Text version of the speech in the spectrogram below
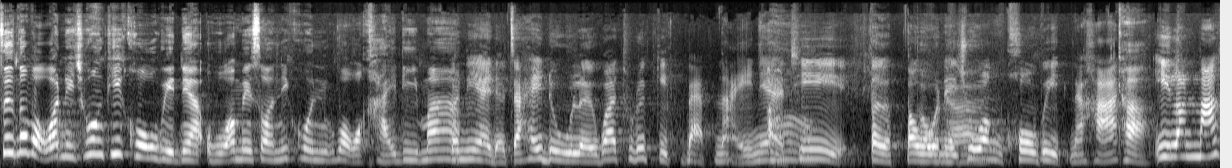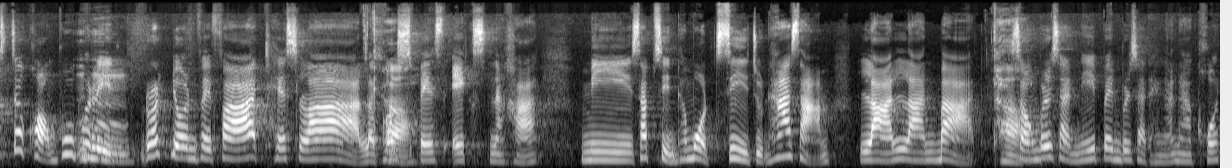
ซึ่งต้องบอกว่าในช่วงที่โควิดเนี่ย โอ้โหอเมซอนนี่คนบอกว่าขายดีมาก ก็เนี่ยเดี๋ยวจะให้ดูเลยว่าธุรกิจแบบไหนเนี่ย อ่าที่เติบโตโตได้ในช่วงโควิดนะคะค่ะอีลอนมัสเจ้าของผู้ผลิตอืมรถยนต์ไฟฟ้าเทสลาแล้วก็ ค่ะ SpaceX นะคะ มีทรัพย์สินทั้งหมด 4.53 ล้านล้านบาทค่ะ สองบริษัทนี้เป็นบริษัทแห่งอนาคต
